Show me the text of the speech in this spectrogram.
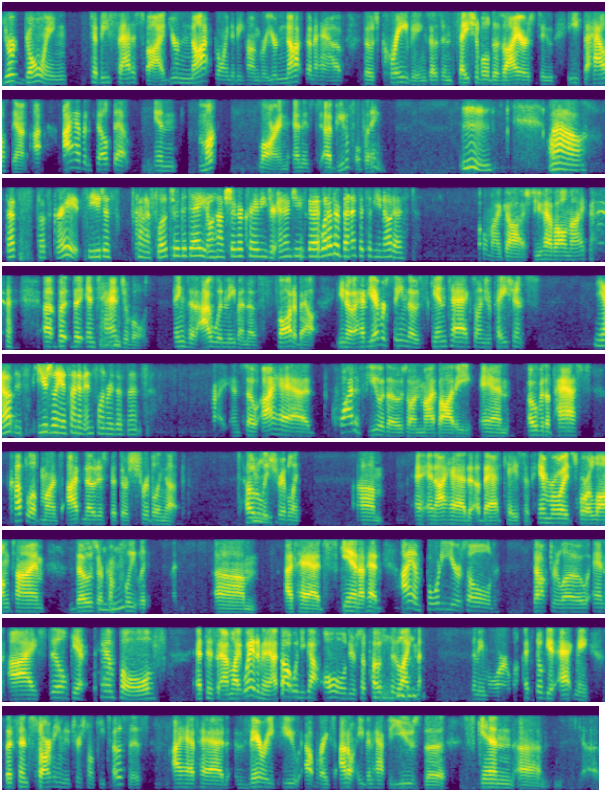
you're going to be satisfied. You're not going to be hungry. You're not going to have those cravings, those insatiable desires to eat the house down. I I haven't felt that in months, Lauren, and it's a beautiful thing. Mm. Wow. That's that's great. So you just kind of float through the day. You don't have sugar cravings. Your energy's good. What other benefits have you noticed? Oh my gosh, do you have all night? uh, but the intangibles, things that I wouldn't even have thought about. You know, have you ever seen those skin tags on your patients? Yep, it's usually a sign of insulin resistance. Right. And so I had quite a few of those on my body and over the past couple of months I've noticed that they're shriveling up. Totally Mm. shriveling. Um and, and I had a bad case of hemorrhoids for a long time. Those are Mhm. completely um I've had skin. I've had I am 40 years old, Dr. Lowe, and I still get pimples at this I'm like, "Wait a minute. I thought when you got old you're supposed to like not anymore. I still get acne, but since starting nutritional ketosis, I have had very few outbreaks. I don't even have to use the skin um, uh,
